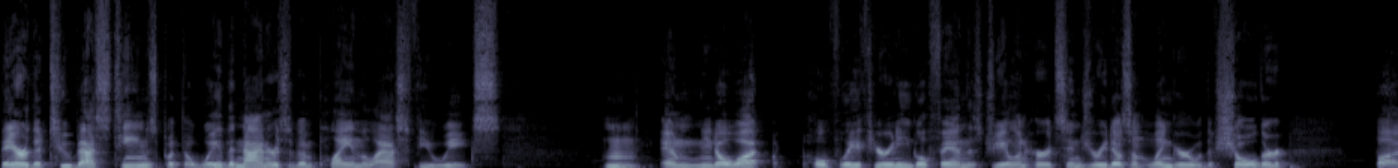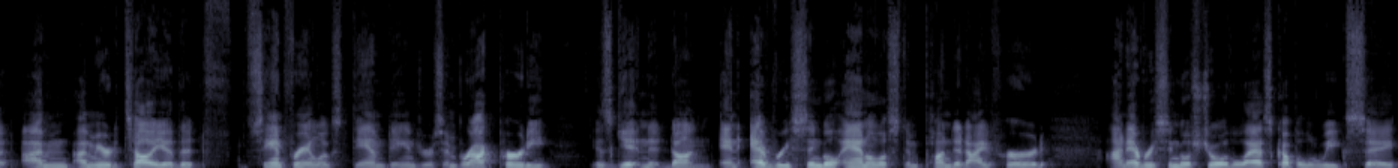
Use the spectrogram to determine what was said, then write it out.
They are the two best teams, but the way the Niners have been playing the last few weeks, mm, and you know what? Hopefully, if you're an Eagle fan, this Jalen Hurts injury doesn't linger with the shoulder. But I'm I'm here to tell you that San Fran looks damn dangerous, and Brock Purdy is getting it done. And every single analyst and pundit I've heard on every single show the last couple of weeks say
